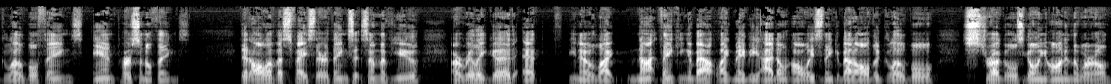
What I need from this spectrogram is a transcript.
global things, and personal things that all of us face. There are things that some of you are really good at, you know, like not thinking about, like maybe I don't always think about all the global struggles going on in the world.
